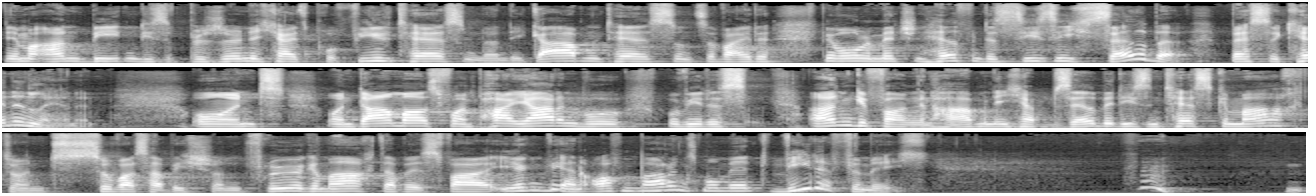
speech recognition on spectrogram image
immer anbieten, diese Persönlichkeitsprofiltests und dann die Gabentests und so weiter, wir wollen Menschen helfen, dass sie sich selber besser kennenlernen. Und, und damals, vor ein paar Jahren, wo, wo wir das angefangen haben, ich habe selber diesen Test gemacht und sowas habe ich schon früher gemacht, aber es war irgendwie ein Offenbarungsmoment wieder für mich. Hm,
